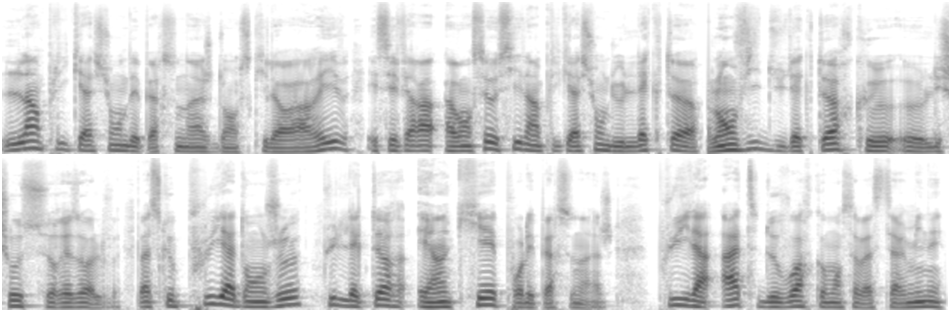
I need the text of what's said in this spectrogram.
l'implication des personnages dans ce qui leur arrive, et c'est faire avancer aussi l'implication du lecteur, l'envie du lecteur que euh, les choses se résolvent. Parce que plus il y a d'enjeux, plus le lecteur est inquiet pour les personnages, plus il a hâte de voir comment ça va se terminer.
